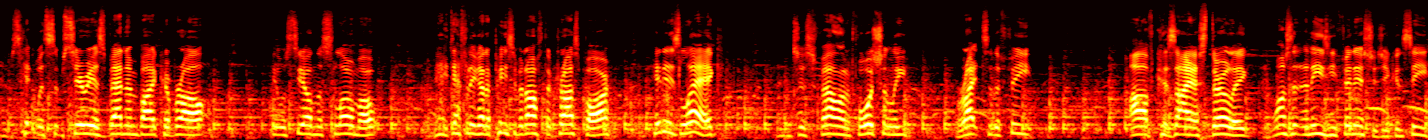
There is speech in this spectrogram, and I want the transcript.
He was hit with some serious venom by Cabral. You will see on the slow-mo. He definitely got a piece of it off the crossbar, hit his leg, and just fell, unfortunately, right to the feet of Kazaiah Sterling. It wasn't an easy finish, as you can see.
